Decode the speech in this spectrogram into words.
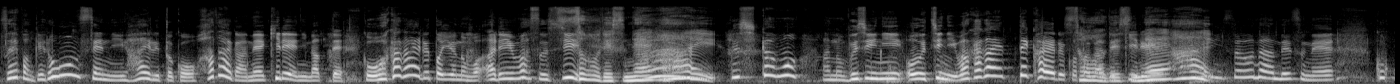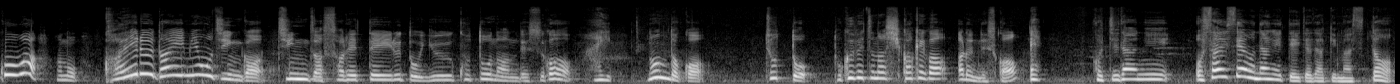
そういえば下呂温泉に入るとこう肌がね綺麗になってこう若返るというのもありますし。そうですね。はい。でしかもあの無事にお家に若返って帰ることができる。ね。はい。そうなんですね。ここはあのカエル大明神が鎮座されているということなんですがはい。なんだかちょっと特別な仕掛けがあるんですか？えこちらにお賽銭を投げていただきますと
